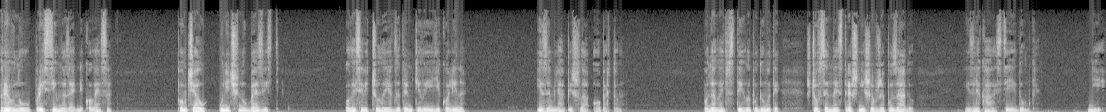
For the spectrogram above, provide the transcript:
ревнув, присів на задні колеса, помчав у нічну безвість. Олеся відчула, як затремтіли її коліна і земля пішла обертом. Вона ледь встигла подумати, що все найстрашніше вже позаду, і злякалась цієї думки. Ні,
